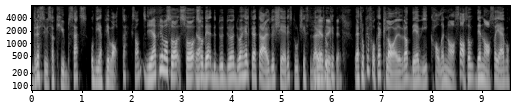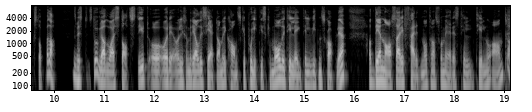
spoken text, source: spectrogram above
Drøssevis av CubeSats, og de er private. ikke sant? De er private. Så, så, Ja. så det, du, du, du har helt rett. Det, er jo, det skjer et stort skifte der. Jeg tror, ikke, jeg tror ikke folk er klar over at det vi kaller NASA, altså det NASA jeg vokste opp med, da, som i stor grad var statsstyrt og, og, og liksom realiserte amerikanske politiske mål i tillegg til vitenskapelige, at det NASA er i ferd med å transformeres til, til noe annet. da.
